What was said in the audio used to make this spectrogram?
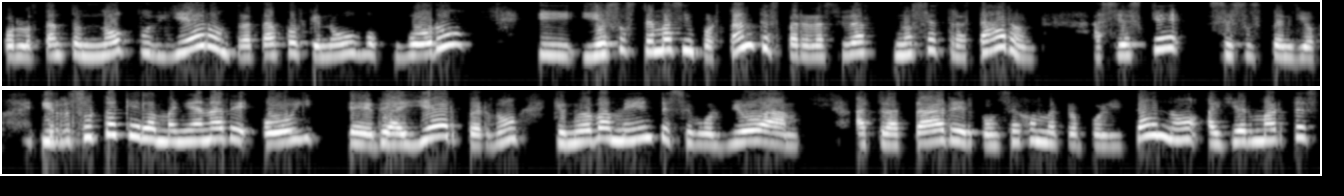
por lo tanto no pudieron tratar porque no hubo quórum y, esos temas importantes para la ciudad no se trataron. Así es que se suspendió. Y resulta que la mañana de hoy, eh, de ayer, perdón, que nuevamente se volvió a, tratar el Consejo Metropolitano, ayer martes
